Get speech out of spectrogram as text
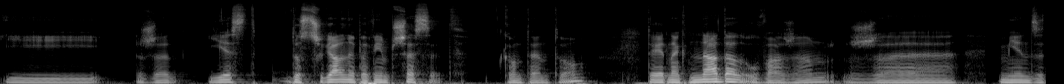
i że jest dostrzegalny pewien przesyt kontentu, to jednak nadal uważam, że między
